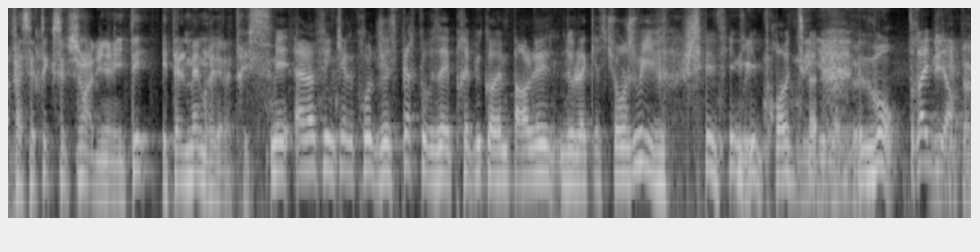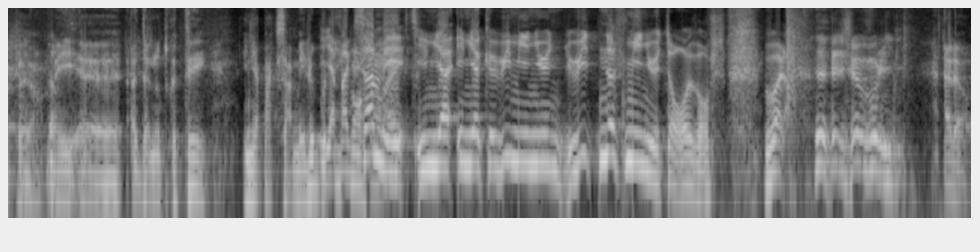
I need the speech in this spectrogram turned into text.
enfin, cette exception à l'unanimité est elle-même révélatrice. Mais Alain Finkielkraut, j'espère que vous avez prévu quand même parler de la question juive chez pas peur. Bon, très N'ayez bien. pas peur. Mais euh, d'un autre côté, il n'y a pas que ça. Mais le Il n'y a pas que ça, mais il n'y a, il n'y a que 8 minutes, 8, 9 minutes en revanche. Voilà, je vous le dis. Alors,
